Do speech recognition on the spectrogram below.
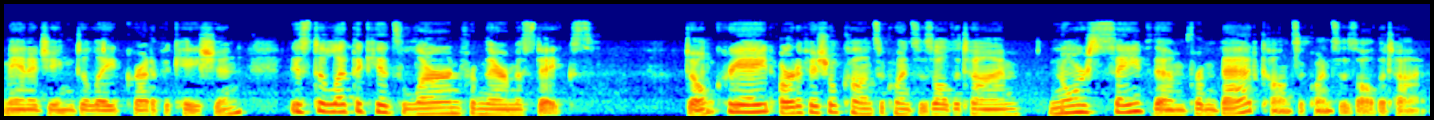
managing delayed gratification is to let the kids learn from their mistakes. Don't create artificial consequences all the time, nor save them from bad consequences all the time.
